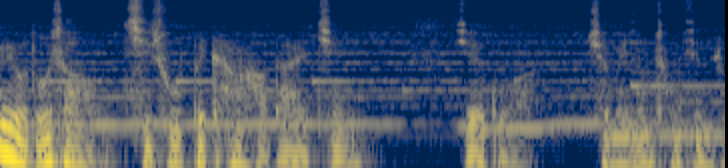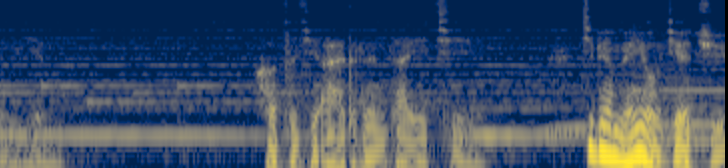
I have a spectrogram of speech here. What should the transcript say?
又有多少？起初被看好的爱情，结果却没能称心如意。和自己爱的人在一起，即便没有结局，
